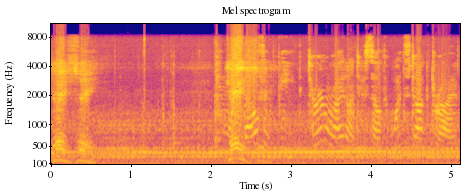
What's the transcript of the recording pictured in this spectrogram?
JC, In 1,000 feet, turn right onto South Woodstock Drive.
